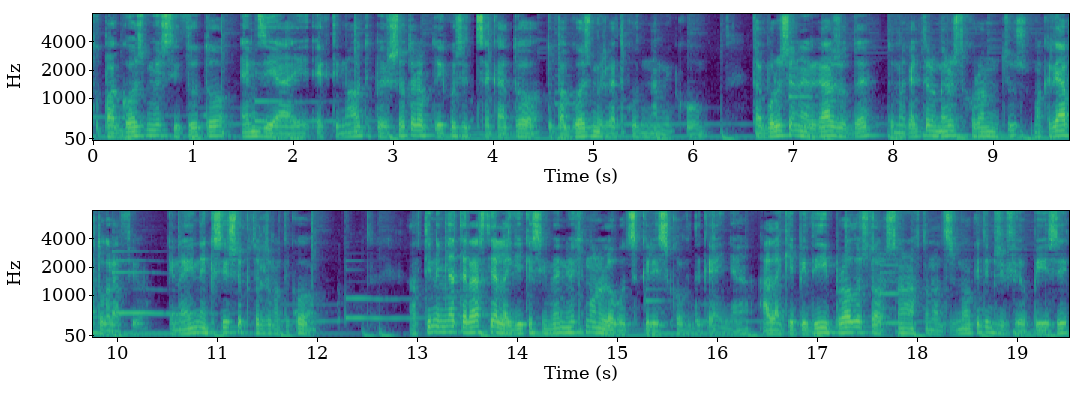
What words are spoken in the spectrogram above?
Το Παγκόσμιο Ινστιτούτο MGI εκτιμά ότι περισσότερο από το 20% του παγκόσμιου εργατικού δυναμικού θα μπορούσε να εργάζονται το μεγαλύτερο μέρος του χρόνου τους μακριά από το γραφείο και να είναι εξίσου επιτελεσματικό. Αυτή είναι μια τεράστια αλλαγή και συμβαίνει όχι μόνο λόγω της κρίσης COVID-19, αλλά και επειδή η πρόοδος στον αυτοματισμό και την ψηφιοποίηση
